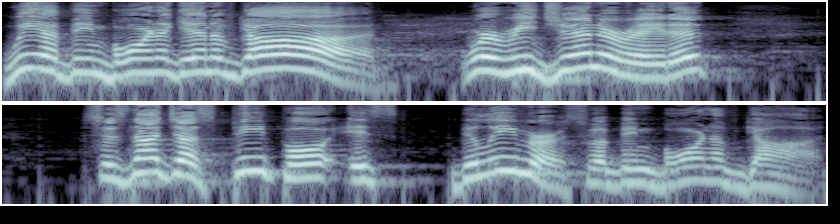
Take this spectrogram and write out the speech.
We have been born again of God. We're regenerated. So it's not just people, it's believers who have been born of God.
